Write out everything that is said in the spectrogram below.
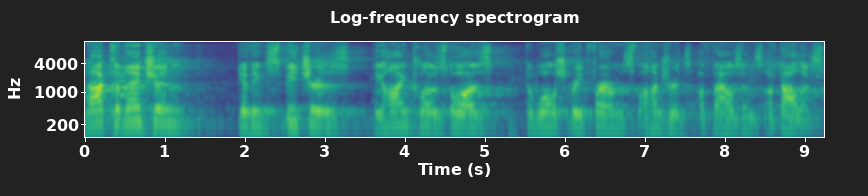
Not to mention giving speeches behind closed doors to Wall Street firms for hundreds of thousands of dollars.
